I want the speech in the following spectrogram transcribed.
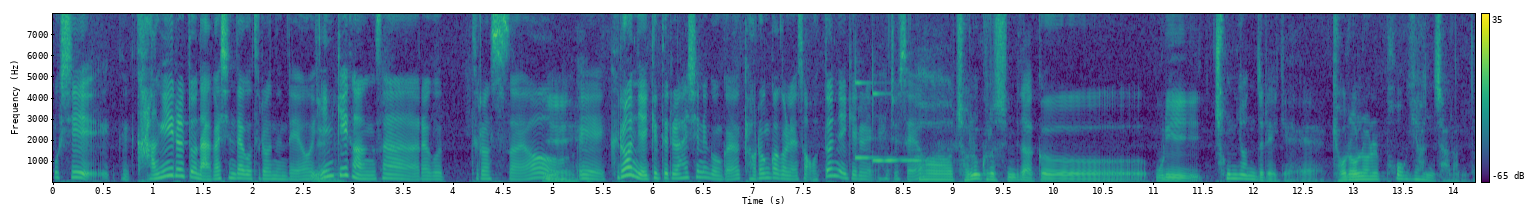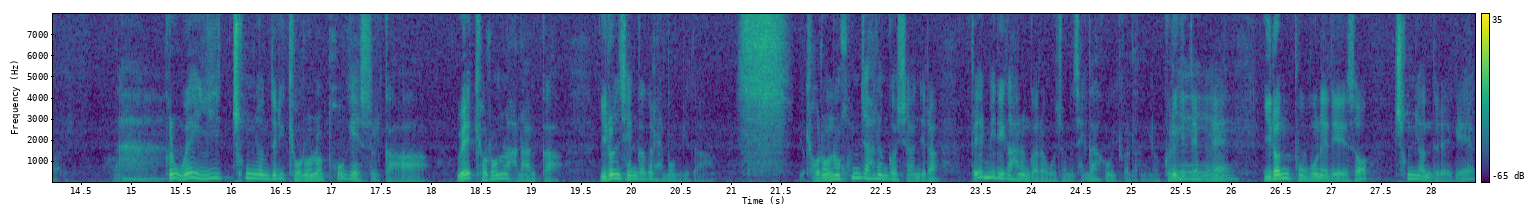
혹시 그 강의를 또 나가신다고 들었는데요. 네네. 인기 강사라고 들었어요. 예. 예, 그런 얘기들을 하시는 건가요? 결혼과 관련해서 어떤 얘기를 해주세요? 어, 저는 그렇습니다. 그 우리 청년들에게 결혼을 포기한 사람들. 어, 아. 그럼 왜 이 청년들이 결혼을 포기했을까? 왜 결혼을 안 할까? 이런 생각을 해봅니다. 결혼을 혼자 하는 것이 아니라 패밀리가 하는 거라고 저는 생각하고 있거든요. 그렇기 예, 때문에 예. 이런 부분에 대해서 청년들에게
